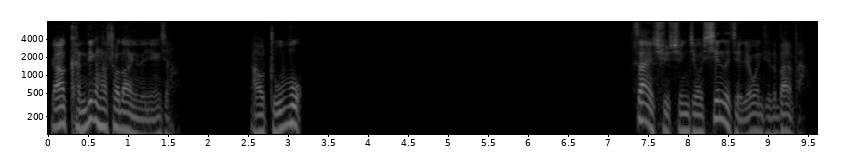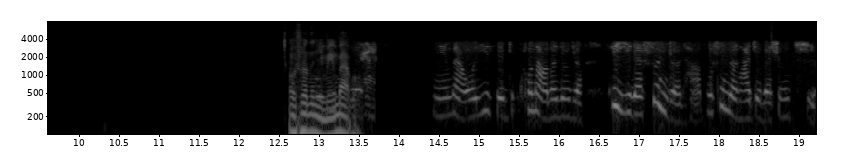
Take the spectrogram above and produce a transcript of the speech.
然后肯定他受到你的影响，然后逐步再去寻求新的解决问题的办法。我说的你明白不？明白，我意思苦恼的就是必须得顺着他，不顺着他就得生气。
